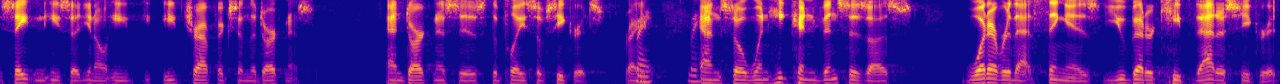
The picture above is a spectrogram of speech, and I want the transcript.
Satan, he said, you know, he he traffics in the darkness, and darkness is the place of secrets, right? Right. right. And so when he convinces us, whatever that thing is, you better keep that a secret.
